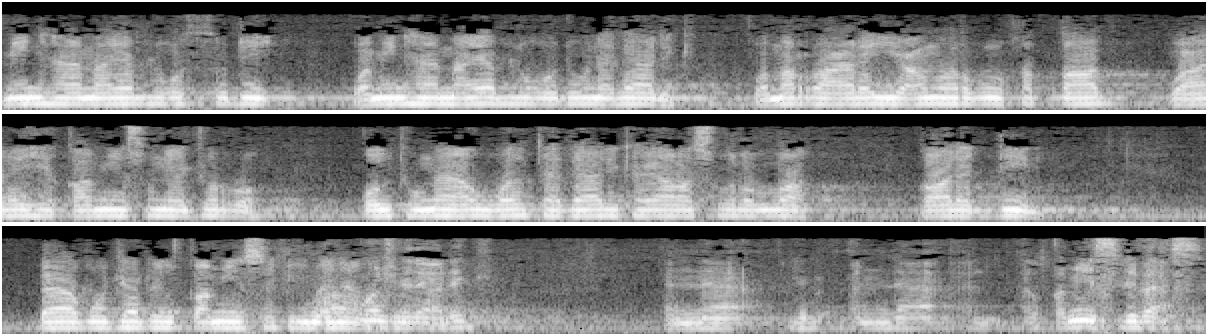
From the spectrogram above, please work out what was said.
منها ما يبلغ الثدي ومنها ما يبلغ دون ذلك ومر علي عمر بن الخطاب وعليه قميص يجره قلت ما أولت ذلك يا رسول الله؟ قال الدين. باب جر القميص في المنام. وجه ذلك؟ أن أن القميص لباس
